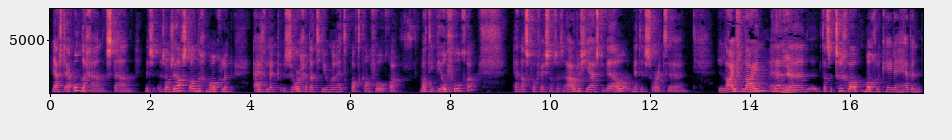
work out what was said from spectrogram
juist eronder gaan staan. Dus zo zelfstandig mogelijk eigenlijk zorgen dat de jongere het pad kan volgen wat hij wil volgen. En als professionals, als ouders, juist wel met een soort uh, lifeline. Hè, uh, dat ze terugmogelijkheden hebben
